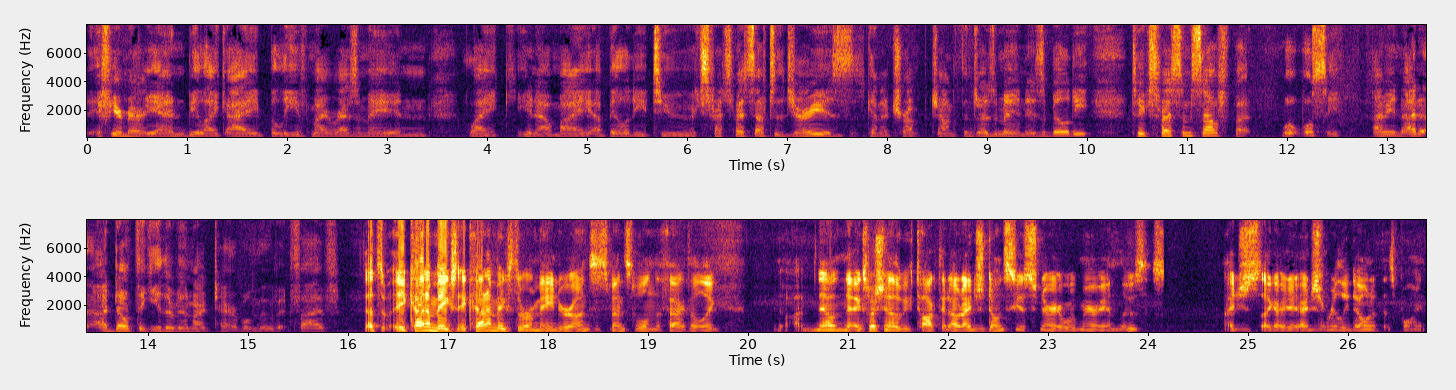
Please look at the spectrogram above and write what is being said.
if you're Maryanne, be like, I believe my resume and like you know my ability to express myself to the jury is gonna trump Jonathan's resume and his ability to express himself. But we'll we'll see. I mean, I, I don't think either of them are a terrible move at five. That's it. Kind of makes it kind of makes the remainder unsuspenseful in the fact that like now, now- especially now that we've talked it out, I just don't see a scenario where Maryanne loses. I just like I, I just really don't at this point.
